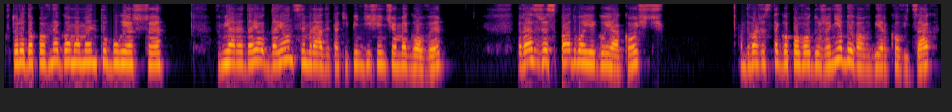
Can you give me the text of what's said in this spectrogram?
który do pewnego momentu był jeszcze w miarę dającym rady, taki 50-megowy, raz, że spadła jego jakość, dwa, że z tego powodu, że nie bywam w Bierkowicach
